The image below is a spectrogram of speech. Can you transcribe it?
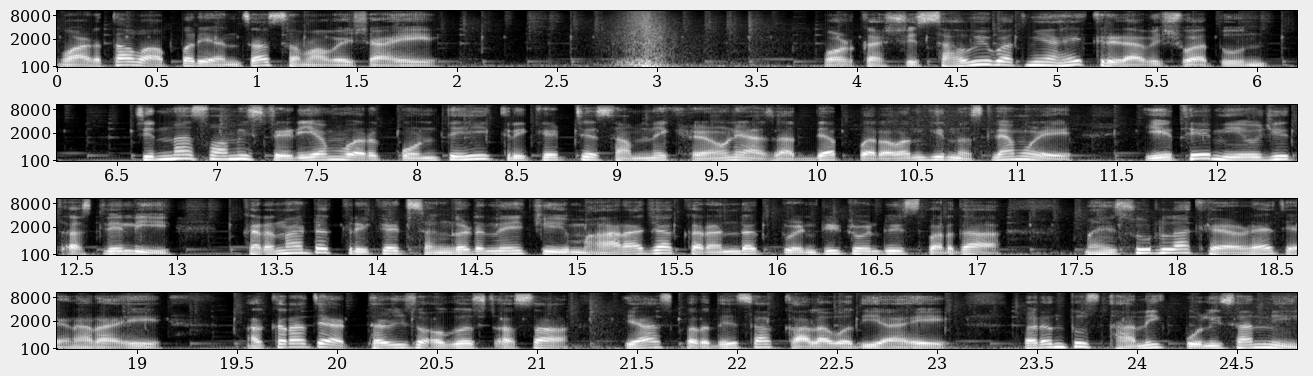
वाढता वापर यांचा समावेश आहे. पॉडकास्टची सहावी बातमी आहे क्रीडा विश्वातून. चिन्नास्वामी स्टेडियमवर कोणतेही क्रिकेटचे सामने खेळवण्यास अद्याप परवानगी नसल्यामुळे येथे नियोजित असलेली कर्नाटक क्रिकेट संघटनेची महाराजा करंडक ट्वेंटी ट्वेंटी स्पर्धा म्हैसूरला खेळवण्यात येणार आहे. अकरा ते अठ्ठावीस ऑगस्ट असा या स्पर्धेचा कालावधी आहे. परंतु स्थानिक पोलिसांनी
